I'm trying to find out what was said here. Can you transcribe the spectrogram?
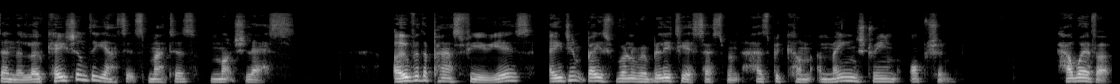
then the location of the assets matters much less. Over the past few years, agent-based vulnerability assessment has become a mainstream option. However,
